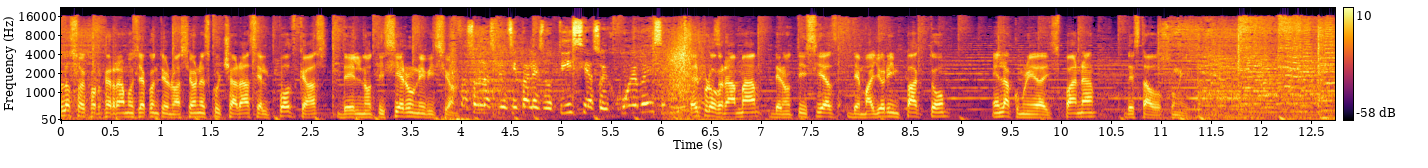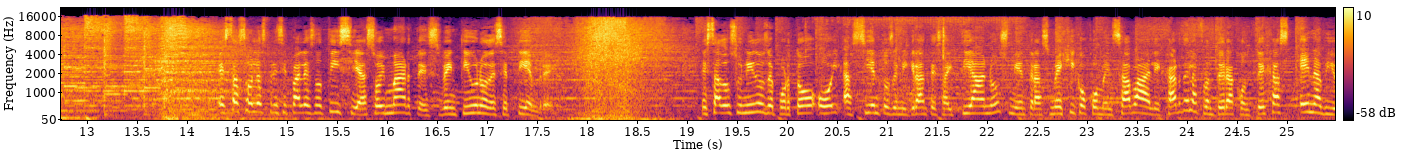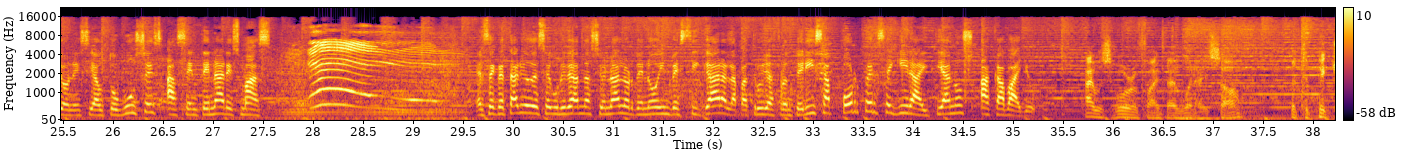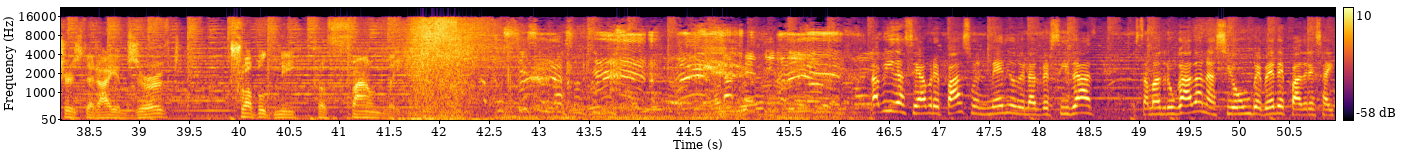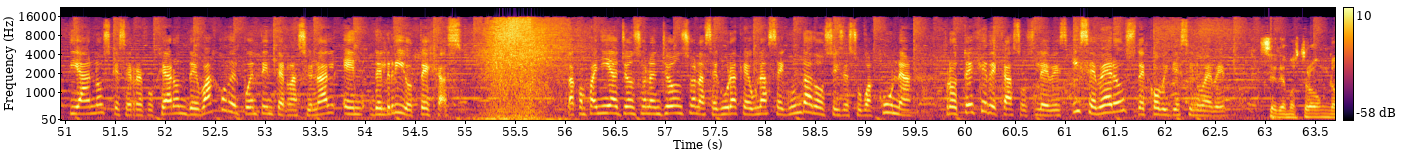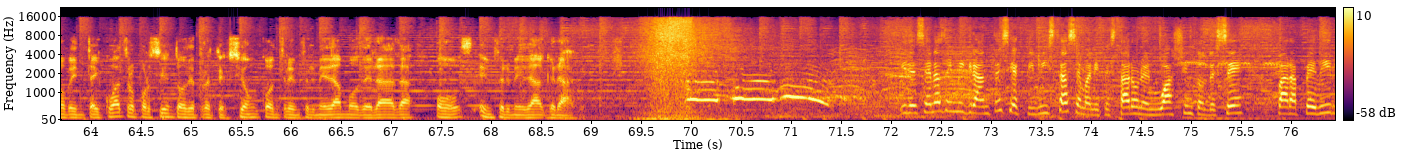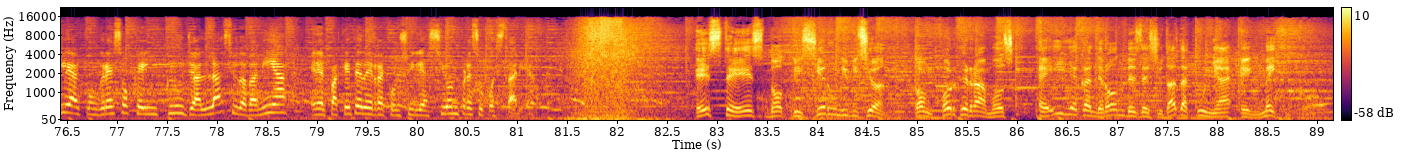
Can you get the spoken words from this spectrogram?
Hola, soy Jorge Ramos y a continuación escucharás el podcast del Noticiero Univisión. Estas son las principales noticias hoy jueves. El programa de noticias de mayor impacto en la comunidad hispana de Estados Unidos. Estas son las principales noticias hoy martes 21 de septiembre. Estados Unidos deportó hoy a cientos de migrantes haitianos, mientras México comenzaba a alejar de la frontera con Texas en aviones y autobuses a centenares más. El secretario de Seguridad Nacional ordenó investigar a la patrulla fronteriza por perseguir a haitianos a caballo. I was horrified by what I saw, but the pictures that I observed troubled me profoundly. La vida se abre paso en medio de la adversidad. Esta madrugada nació un bebé de padres haitianos que se refugiaron debajo del puente internacional en Del Río, Texas. La compañía Johnson Johnson asegura que una segunda dosis de su vacuna protege de casos leves y severos de COVID-19. Se demostró un 94% de protección contra enfermedad moderada o enfermedad grave. Y decenas de inmigrantes y activistas se manifestaron en Washington, D.C. para pedirle al Congreso que incluya la ciudadanía en el paquete de reconciliación presupuestaria. Este es Noticiero Univisión con Jorge Ramos e Illa Calderón desde Ciudad Acuña, en México.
